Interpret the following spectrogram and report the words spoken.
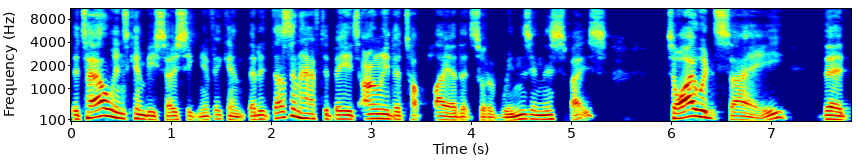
The tailwinds can be so significant that it doesn't have to be it's only the top player that sort of wins in this space. So I would say that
